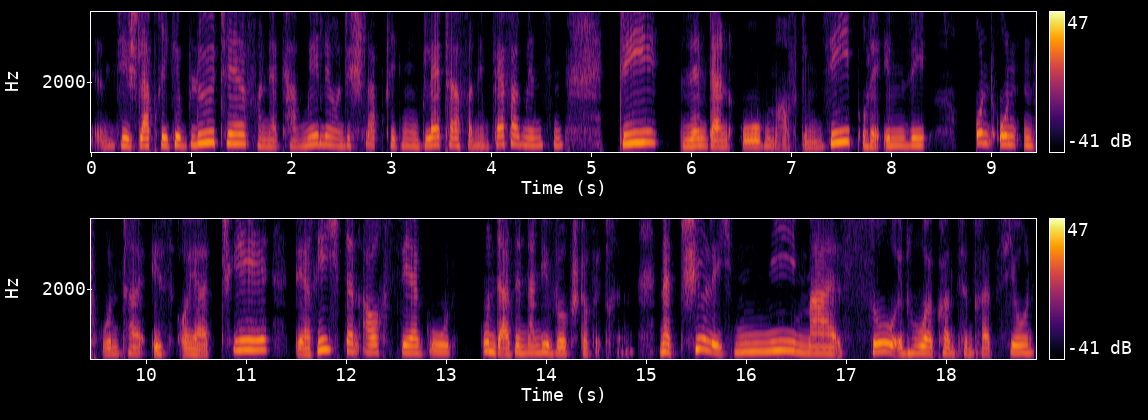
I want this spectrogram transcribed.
die schlapprige Blüte von der Kamille und die schlapprigen Blätter von den Pfefferminzen, die sind dann oben auf dem Sieb oder im Sieb und unten drunter ist euer Tee, der riecht dann auch sehr gut. Und da sind dann die Wirkstoffe drin. Natürlich niemals so in hoher Konzentration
